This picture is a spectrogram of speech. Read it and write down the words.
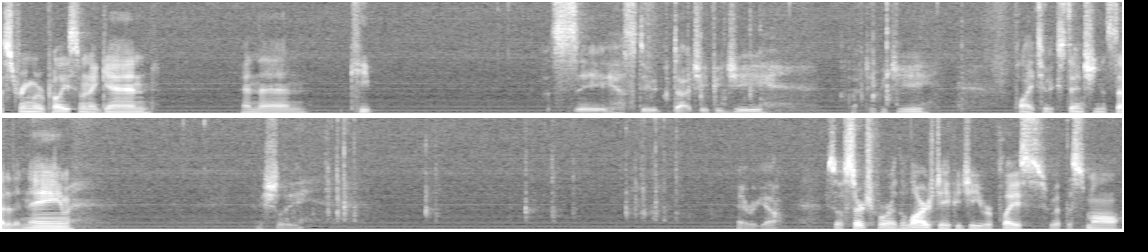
string replacement again, and then keep. Let's see, let's do .jpg, .jpg, apply to extension instead of the name. Actually, there we go. So search for the large JPG, replace with the small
